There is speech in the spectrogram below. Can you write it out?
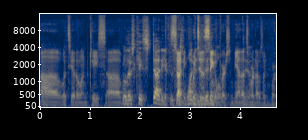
uh, what's the other one? Case. Um, Well, there's case study if it's study, one which is a single person. Yeah, that's Yeah. word I was looking for.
